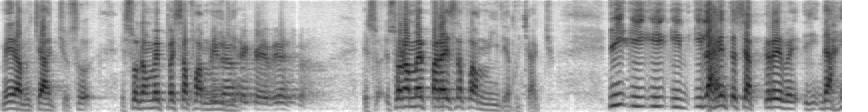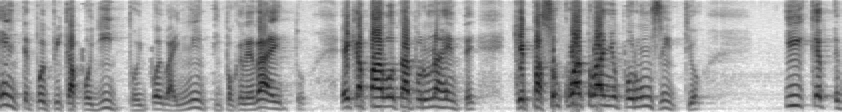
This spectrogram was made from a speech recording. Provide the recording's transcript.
Mira, muchachos, eso, eso no me pesa familia. Mira que es de esa. Eso, eso más es para esa familia, muchachos. Y, y- y- y- la gente se atreve, y la gente por picapollito y por vainita y porque le da esto, es capaz de votar por una gente que pasó cuatro años por un sitio y que eh,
